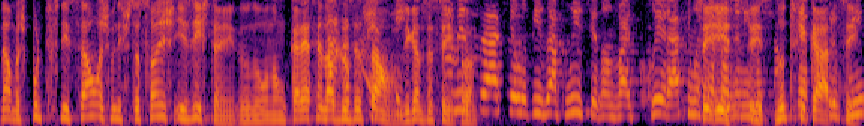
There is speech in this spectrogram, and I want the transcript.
Não, mas por definição as manifestações existem, não, não carecem de autorização, ah, okay, digamos assim. Pronto. Há aquele aviso à polícia de onde vai decorrer, há assim uma sim, certa isso, organização. Isso, notificar, sim.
